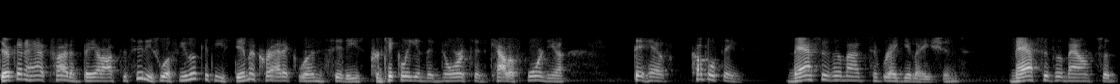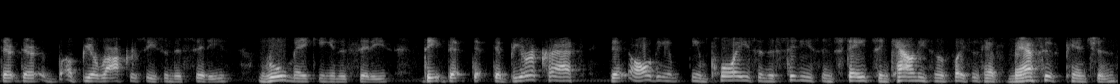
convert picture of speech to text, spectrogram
They're going to have to try to bail out the cities. Well, if you look at these Democratic run cities, particularly in the north and California, they have a couple things massive amounts of regulations, massive amounts of their, their of bureaucracies in the cities, rulemaking in the cities. The, the, the, the bureaucrats that all the, the employees in the cities and states and counties and those places have massive pensions.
